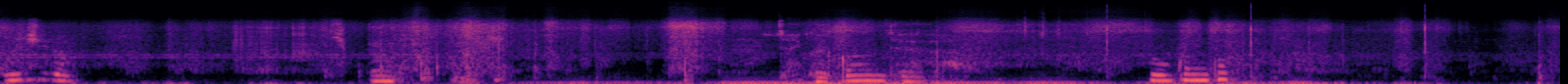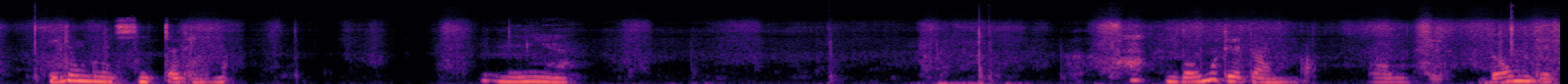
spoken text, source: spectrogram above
손실을 지금 자 이걸 끄는데 요건가? 이 정도면 진짜 됐나? 아니야. 아, 너무 대도 아닌가? 너무 대, 너무 대도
